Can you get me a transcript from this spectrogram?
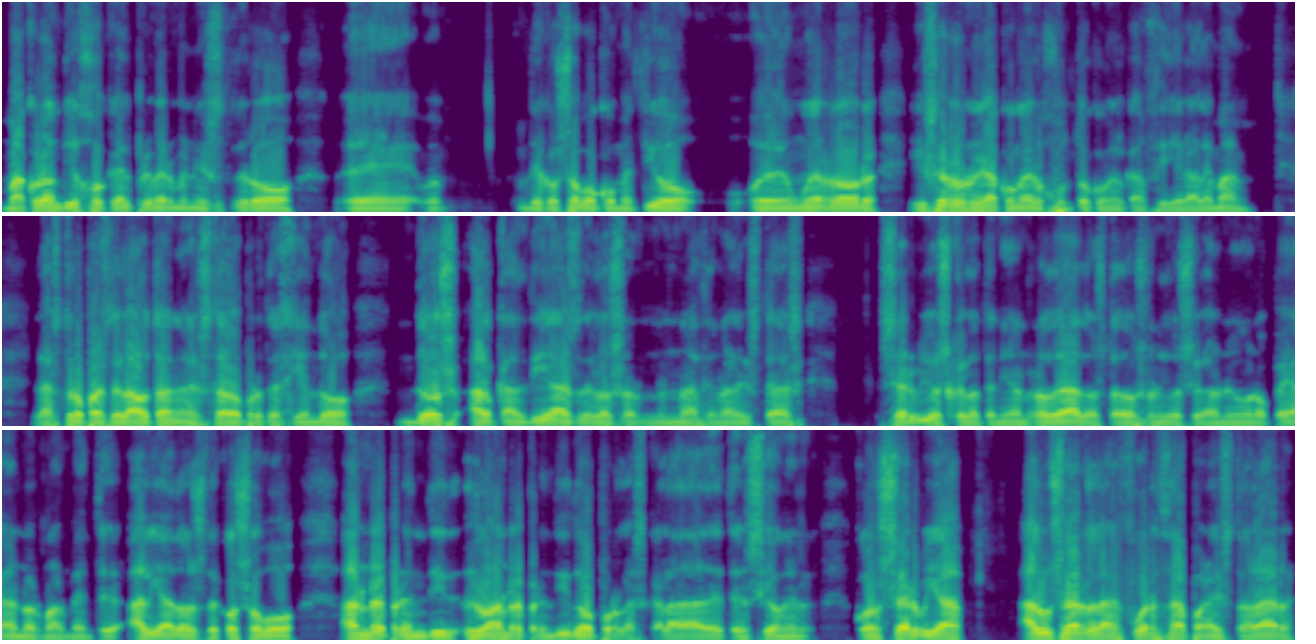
Macron dijo que el primer ministro eh, de Kosovo cometió eh, un error y se reunirá con él junto con el canciller alemán. Las tropas de la OTAN han estado protegiendo dos alcaldías de los nacionalistas serbios que lo tenían rodeado, Estados Unidos y la Unión Europea, normalmente aliados de Kosovo, han lo han reprendido por la escalada de tensión con Serbia al usar la fuerza para instalar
